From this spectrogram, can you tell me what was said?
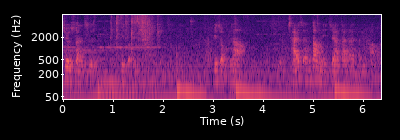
就算是一种一种 love。财神到你家当然很好了，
